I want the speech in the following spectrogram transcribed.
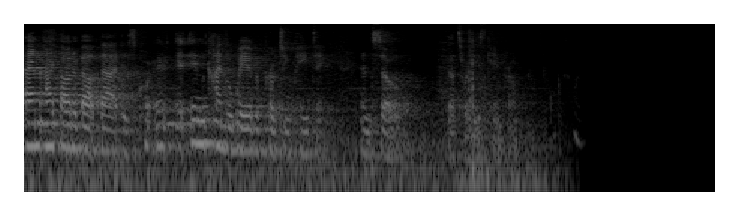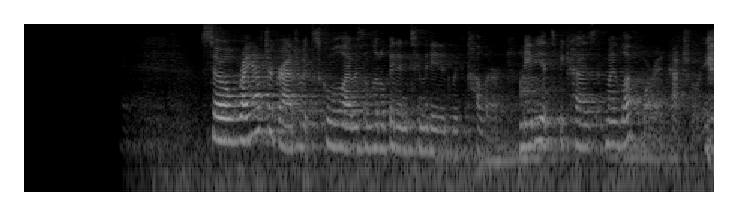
And I thought about that as in kind of a way of approaching painting. And so that's where these came from. So right after graduate school, I was a little bit intimidated with color. Maybe it's because of my love for it, actually.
